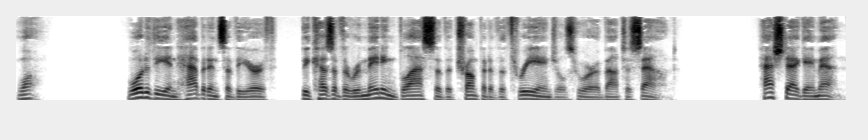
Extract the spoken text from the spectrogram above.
woe! Woe to the inhabitants of the earth, because of the remaining blasts of the trumpet of the three angels who are about to sound. Hashtag Amen.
